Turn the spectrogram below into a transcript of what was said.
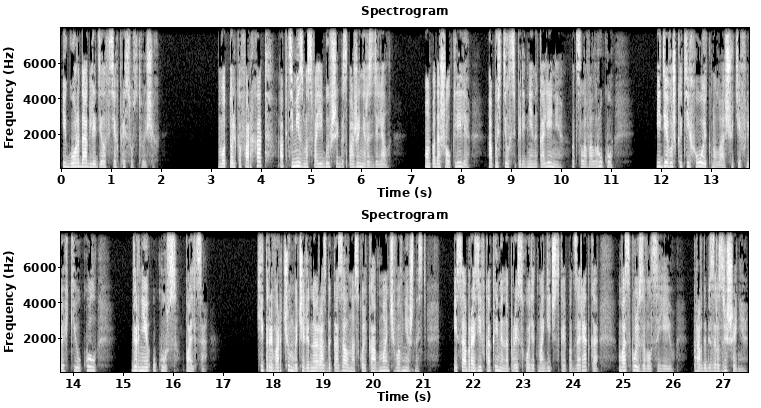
и гордо оглядел всех присутствующих. Вот только Фархат оптимизма своей бывшей госпожи не разделял. Он подошел к Лиле, опустился перед ней на колени, поцеловал руку, и девушка тихо ойкнула, ощутив легкий укол, вернее, укус пальца. Хитрый ворчун в очередной раз доказал, насколько обманчива внешность, и, сообразив, как именно происходит магическая подзарядка, воспользовался ею, правда, без разрешения.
